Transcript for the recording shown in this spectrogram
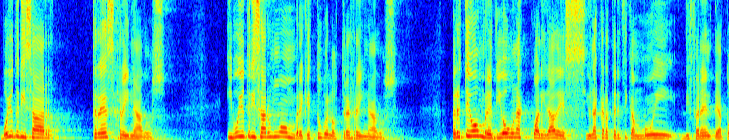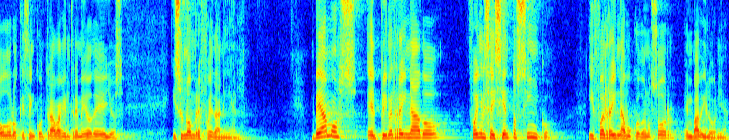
Voy a utilizar tres reinados y voy a utilizar un hombre que estuvo en los tres reinados. Pero este hombre dio unas cualidades y unas características muy diferentes a todos los que se encontraban entre medio de ellos y su nombre fue Daniel. Veamos, el primer reinado fue en el 605 y fue el rey Nabucodonosor en Babilonia.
